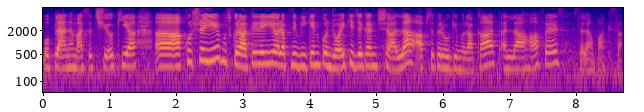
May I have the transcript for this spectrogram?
वो प्लान हमारे साथ शेयर किया। आ, खुश रहिए मुस्कुराते रहिए और अपने वीकेंड को एंजॉय कीजिएगा इंशाल्लाह। आपसे फिर होगी मुलाकात। अल्लाह हाफिज़। सलाम पाकिस्तान।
